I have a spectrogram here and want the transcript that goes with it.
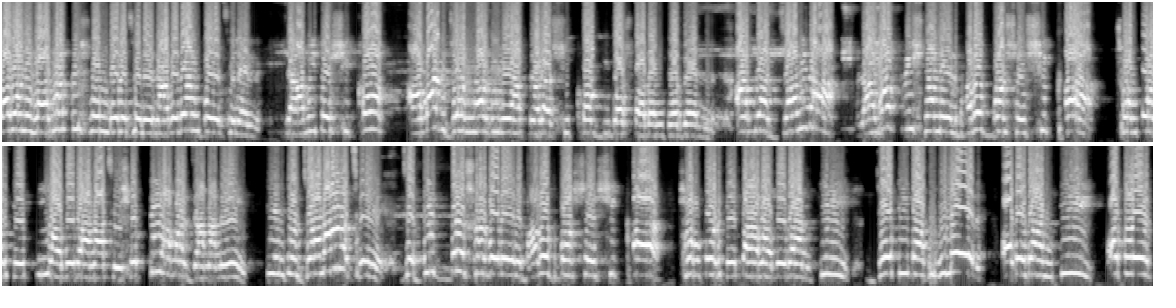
তেমন রাধাকৃষ্ণন বলেছিলেন, আবেদন করেছিলেন যে আমি তো শিক্ষক, আমার জন্মদিনে আপনারা শিক্ষক দিবস পালন করবেন। আমরা জানি না রাধাকৃষ্ণনের ভারতবর্ষের শিক্ষা সম্পর্কে কি অবদান আছে সত্যি আমার জানা নেই। কিন্তু জানা আছে যে বিদ্যাসাগরের ভারতবর্ষের শিক্ষা সম্পর্কে তার অবদান কি জ্যোতিবা ফুলের অবদান কি, অতএব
